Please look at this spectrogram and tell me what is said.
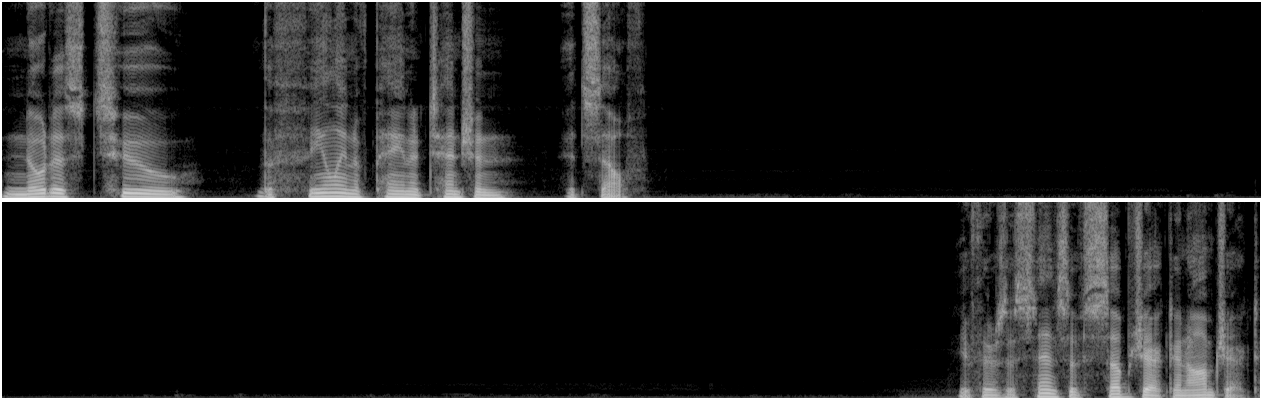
notice too the feeling of paying attention itself. If there's a sense of subject and object,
